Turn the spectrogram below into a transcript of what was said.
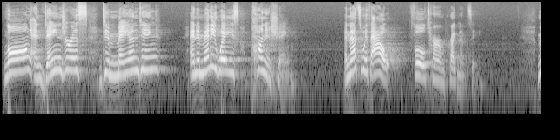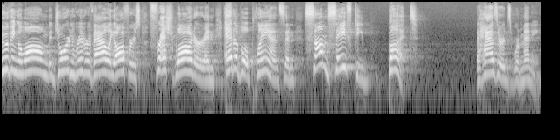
long and dangerous, demanding, and in many ways punishing. And that's without full term pregnancy. Moving along, the Jordan River Valley offers fresh water and edible plants and some safety, but the hazards were many.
